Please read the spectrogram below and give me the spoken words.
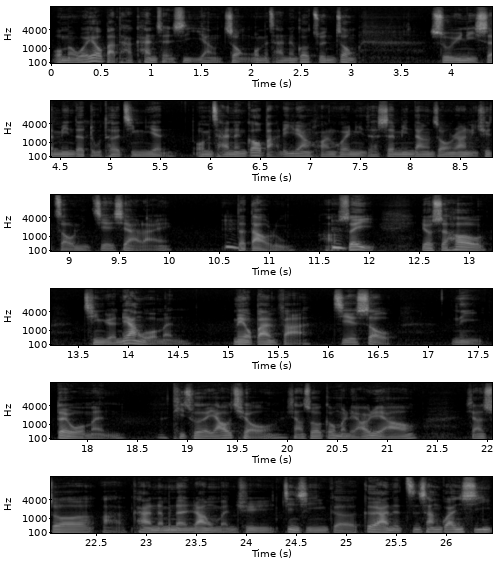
我们唯有把它看成是一样重，我们才能够尊重属于你生命的独特经验，我们才能够把力量还回你的生命当中，让你去走你接下来的道路。嗯、好，所以有时候请原谅我们没有办法接受你对我们提出的要求，想说跟我们聊一聊。想说啊，看能不能让我们去进行一个个案的咨商关系，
